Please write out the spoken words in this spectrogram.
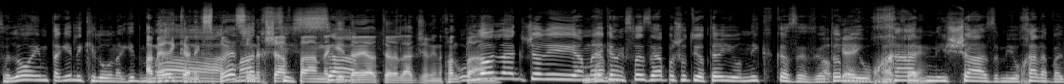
זה לא, אם תגיד לי, כאילו, נגיד, מה, אמריקן אקספרס הוא נחשב פעם? נגיד, היה יותר luxury, נכון? הוא פעם. לא luxury, אמריקן. אקספרס זה היה פשוט יותר unique כזה, זה יותר אוקיי, מיוחד, אוקיי. נישה, זה מיוחד, אבל,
